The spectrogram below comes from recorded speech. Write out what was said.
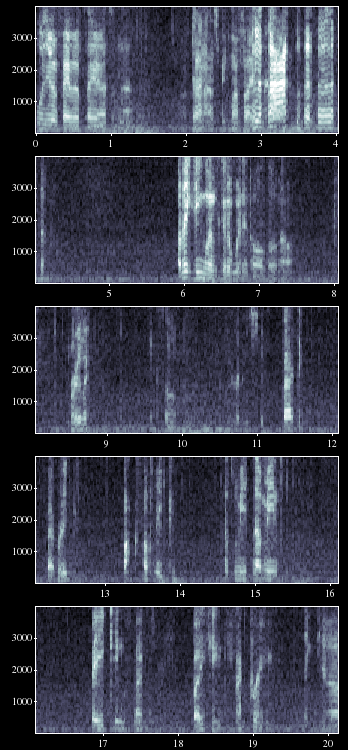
Who's your favorite player as of now? Don't ask me my favourite. I think England's gonna win it all though now. really? I think so. There it is. Back. Fabric. Bakfabrik. That's me. That means baking factory. Baking factory. I think uh,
